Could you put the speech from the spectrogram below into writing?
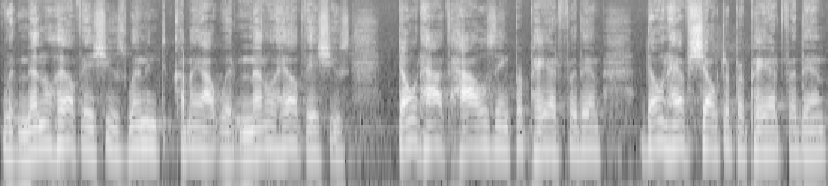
with mental health issues, women coming out with mental health issues, don't have housing prepared for them, don't have shelter prepared for them.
